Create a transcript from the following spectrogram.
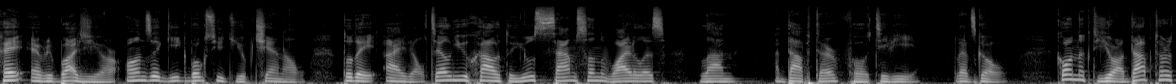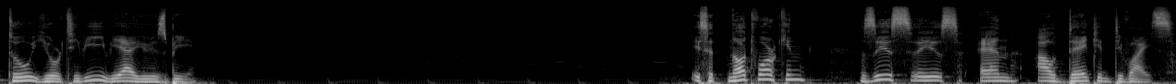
Hey everybody, you're on the Geekbox YouTube channel. Today I will tell you how to use Samsung wireless LAN adapter for TV. Let's go. Connect your adapter to your TV via USB. Is it not working? This is an outdated device.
